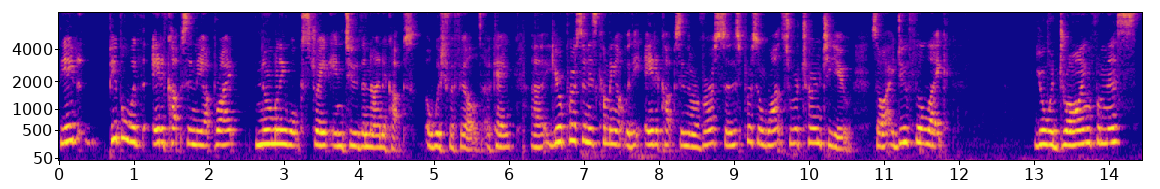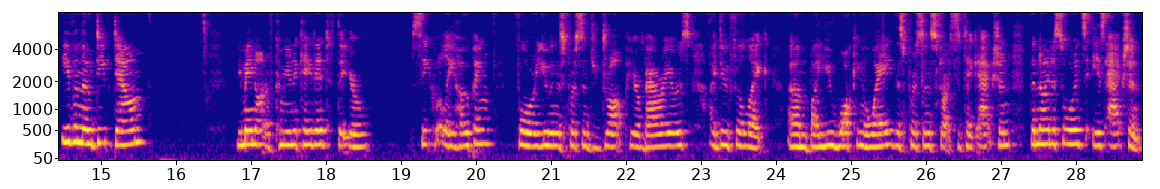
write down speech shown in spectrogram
the eight people with Eight of Cups in the upright normally walk straight into the Nine of Cups, a wish fulfilled, okay? Uh, your person is coming up with the Eight of Cups in the reverse, so this person wants to return to you. So I do feel like you're withdrawing from this, even though deep down you may not have communicated that you're secretly hoping for you and this person to drop your barriers. I do feel like um, by you walking away, this person starts to take action. The Knight of Swords is action,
